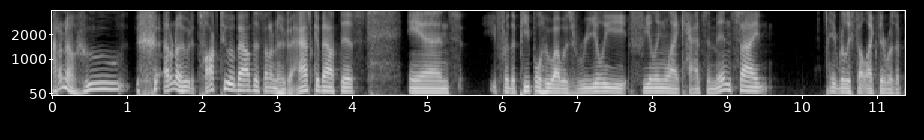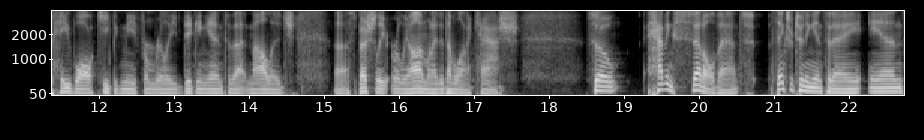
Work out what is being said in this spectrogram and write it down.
I don't know who I don't know who to talk to about this. I don't know who to ask about this. And for the people who I was really feeling like had some insight, it really felt like there was a paywall keeping me from really digging into that knowledge, uh, especially early on when I didn't have a lot of cash. So, having said all that, thanks for tuning in today. And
